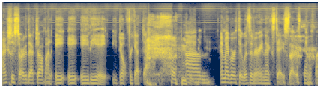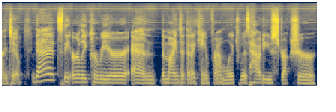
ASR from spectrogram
I actually started that job on 8888. You don't forget that. um, and my birthday was the very next day. So that was kind of fun too. That's the early career and the mindset that I came from, which was how do you structure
